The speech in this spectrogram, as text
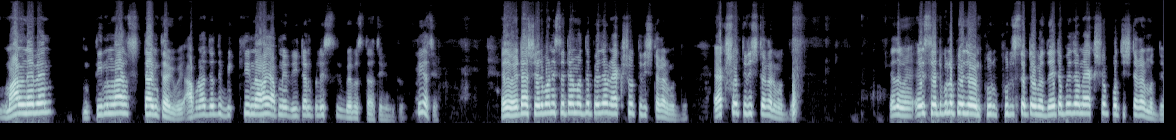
মাল নেবেন তিন মাস টাইম থাকবে। আপনার যদি বিক্রি না হয়, আপনি রিটার্ন পলিসির ব্যবস্থা আছে কিন্তু। ঠিক আছে? এটা শেরবানি সেটের মধ্যে পেয়ে যাবেন একশো টাকার মধ্যে। একশো টাকার মধ্যে। এই এই সেটগুলো পেয়ে যাবেন ফুল ফুল সেটের মধ্যে। এটা পেয়ে যাবেন একশো পঁচিশ টাকার মধ্যে।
